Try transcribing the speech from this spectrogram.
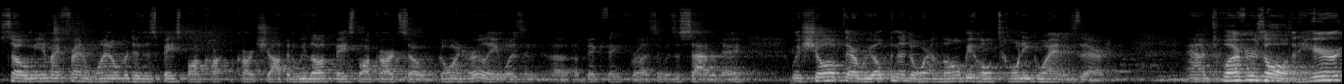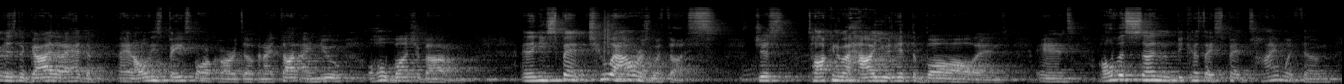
So me and my friend went over to this baseball card shop, and we loved baseball cards, so going early wasn't a, a big thing for us. It was a Saturday. We show up there, we open the door, and lo and behold, Tony Gwynn is there. And I'm 12 years old, and here is the guy that I had, to, I had all these baseball cards of, and I thought I knew a whole bunch about him. And then he spent two hours with us, just talking about how you would hit the ball. And, and all of a sudden, because I spent time with him,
